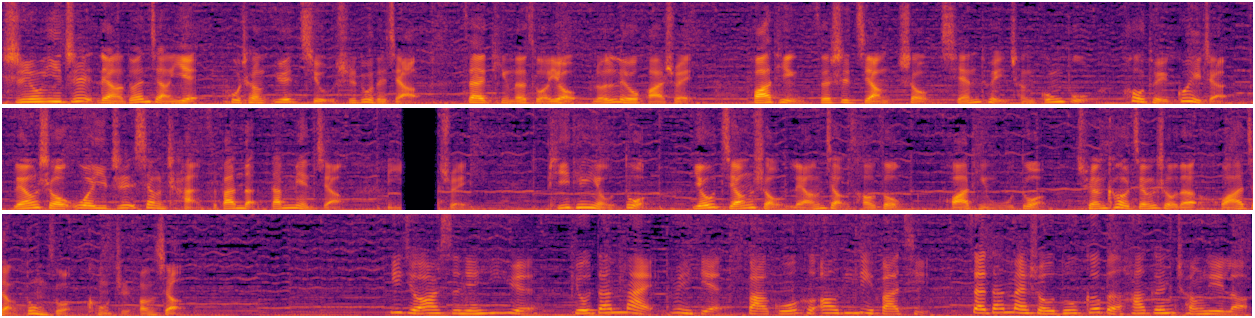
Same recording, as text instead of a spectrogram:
使用一只两端桨叶铺成约九十度的桨，在艇的左右轮流划水。划艇则是桨手前腿呈弓步，后腿跪着，两手握一只像铲子般的单面桨，水。皮艇有舵。由桨手两脚操纵，划艇无舵，全靠桨手的划桨动作控制方向。一九二四年一月，由丹麦、瑞典、法国和奥地利发起，在丹麦首都哥本哈根成立了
